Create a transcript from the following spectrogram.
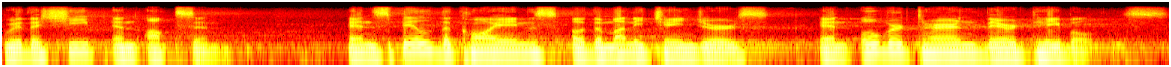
with the sheep and oxen, and spilled the coins of the money changers and overturned their tables.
